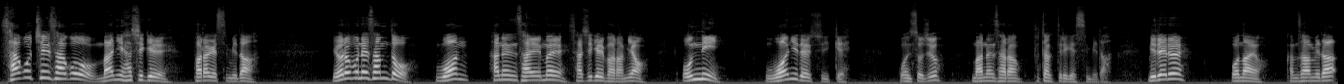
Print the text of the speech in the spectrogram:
사고 칠 사고 많이 하시길 바라겠습니다. 여러분의 삶도 원 하는 삶을 사시길 바라며 온리 원이 될 수 있게 원소주 많은 사랑 부탁드리겠습니다. 미래를 원하여 감사합니다.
